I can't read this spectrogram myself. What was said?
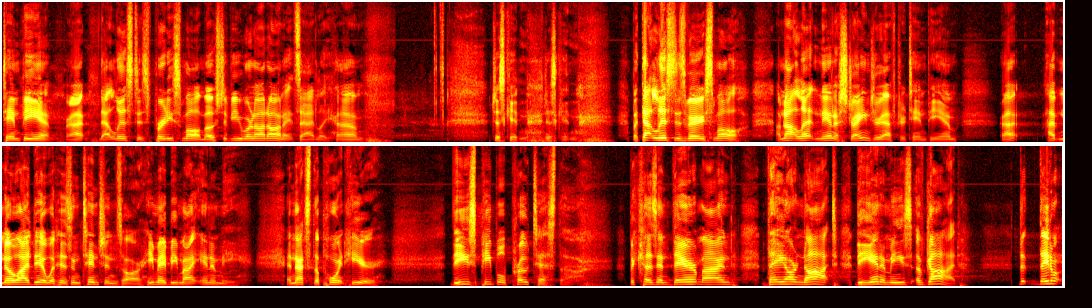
10 p.m., right? That list is pretty small. Most of you were not on it, sadly. Um, just kidding, just kidding. But that list is very small. I'm not letting in a stranger after 10 p.m., right? I have no idea what his intentions are. He may be my enemy. And that's the point here. These people protest, though, because in their mind, they are not the enemies of God. They don't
